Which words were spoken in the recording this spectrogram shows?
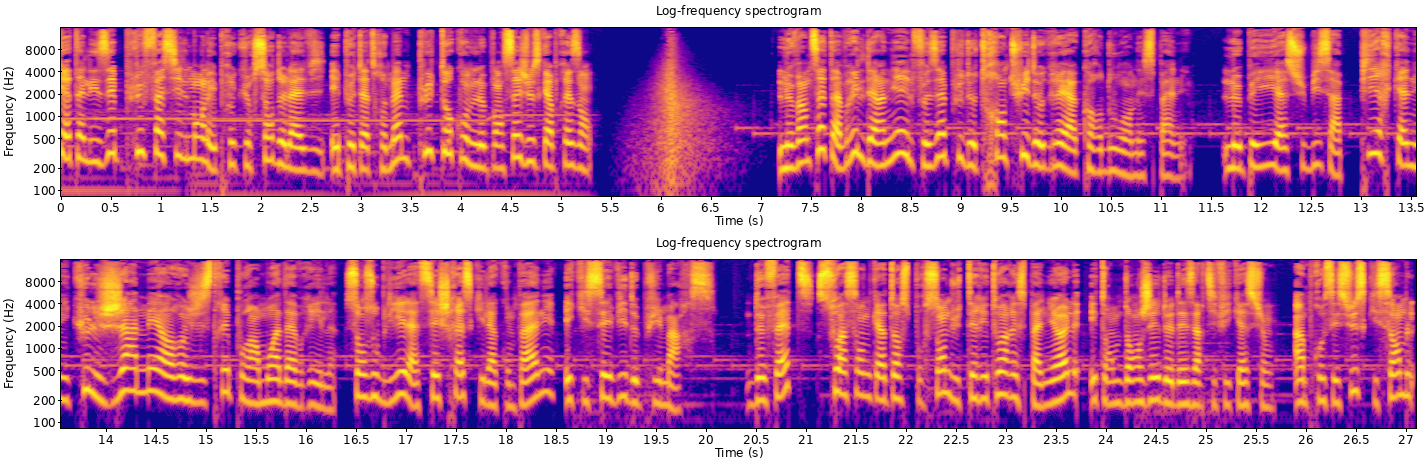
catalyser plus facilement les précurseurs de la vie, et peut-être même plus tôt qu'on ne le pensait jusqu'à présent. Le 27 avril dernier, il faisait plus de 38 degrés à Cordoue en Espagne. Le pays a subi sa pire canicule jamais enregistrée pour un mois d'avril, sans oublier la sécheresse qui l'accompagne et qui sévit depuis mars. De fait, 74% du territoire espagnol est en danger de désertification, un processus qui semble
